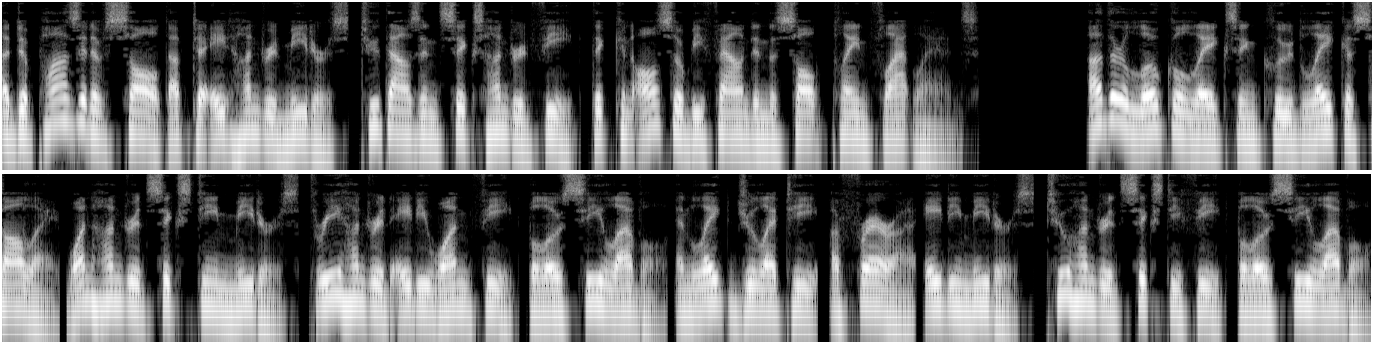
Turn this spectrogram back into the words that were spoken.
A deposit of salt up to 800 meters (2600 feet) thick can also be found in the salt plain flatlands. Other local lakes include Lake Asale 116 meters 381 feet below sea level and Lake Giulietti, Afrera 80 meters 260 feet below sea level,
